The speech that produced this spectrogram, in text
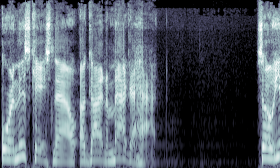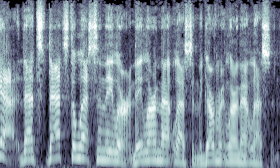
Or in this case now, a guy in a MAGA hat. So yeah, that's that's the lesson they learned. They learned that lesson. The government learned that lesson.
